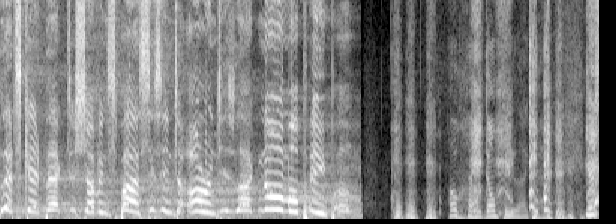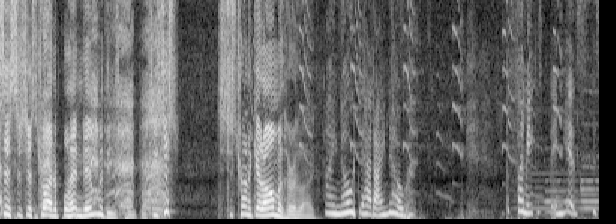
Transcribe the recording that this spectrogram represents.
Let's get back to shoving spices into oranges like normal people. Oh, honey, don't be like that. Your sister's just trying to blend in with these people. She's just, she's just trying to get on with her life. I know, Dad, I know. The funniest thing is, is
